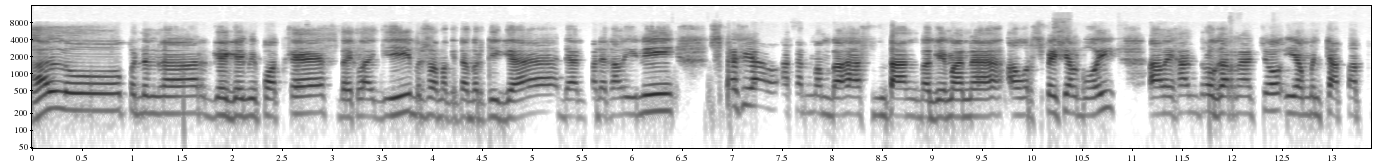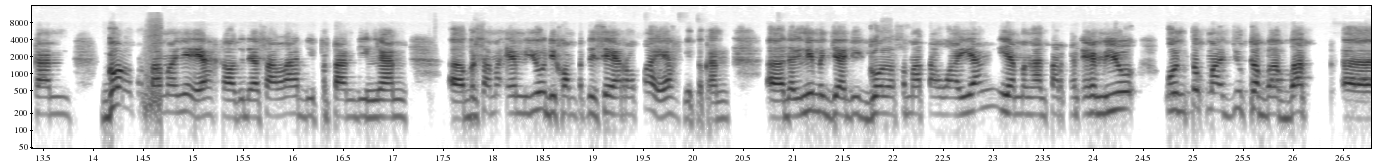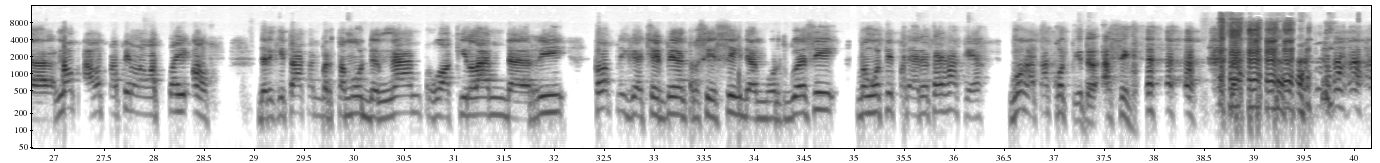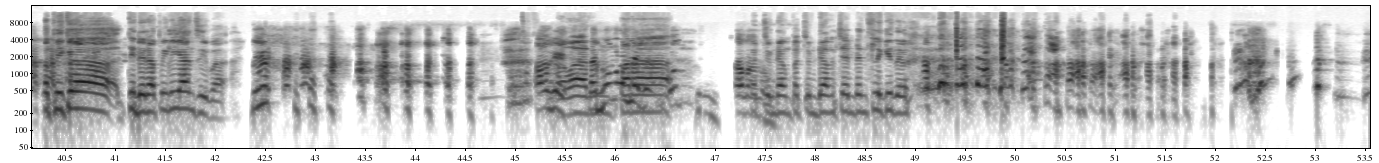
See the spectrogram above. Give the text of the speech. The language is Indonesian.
Halo pendengar GGMI Podcast, baik lagi bersama kita bertiga. Dan pada kali ini spesial akan membahas tentang bagaimana our special boy Alejandro Garnacho yang mencatatkan gol pertamanya ya kalau tidak salah di pertandingan uh, bersama MU di kompetisi Eropa ya gitu kan. Uh, dan ini menjadi gol semata wayang yang mengantarkan MU untuk maju ke babak uh, knockout tapi lewat playoff dan kita akan bertemu dengan perwakilan dari klub Liga Champions yang tersisih dan menurut gue sih mengutip pada Erik Ten ya gue nggak takut gitu asik lebih ke tidak ada pilihan sih pak Oke, okay. nah, gue para pecundang-pecundang Champions League itu.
